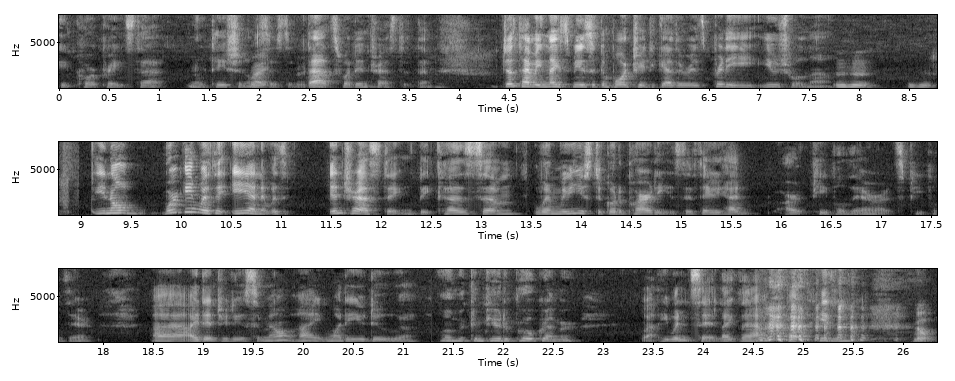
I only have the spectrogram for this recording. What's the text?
incorporates that notational Right, system. That's what interested them. Just having nice music and poetry together is pretty usual now. Mm-hmm. You know, working with Ian, it was interesting because um, when we used to go to parties, if they had art people there, arts people there, uh, I'd introduce them. Oh, hi, what do you do? Uh, I'm a computer programmer. Well, he wouldn't say it like that, but he'd, No.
